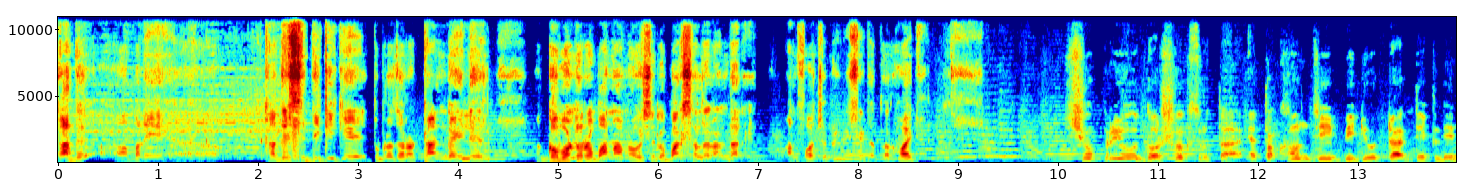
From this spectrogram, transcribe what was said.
কাদের মানে কাদের সিদ্দিকিকে তোমরা জানো, টাঙ্গাইলের গভর্নরও বানানো হয়েছিল বাকশালের আন্ডারে আনফর্চুনেটলি সেটা তো আর হয়নি। সুপ্রিয় দর্শক শ্রোতা, এতক্ষণ যে ভিডিওটা দেখলেন,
